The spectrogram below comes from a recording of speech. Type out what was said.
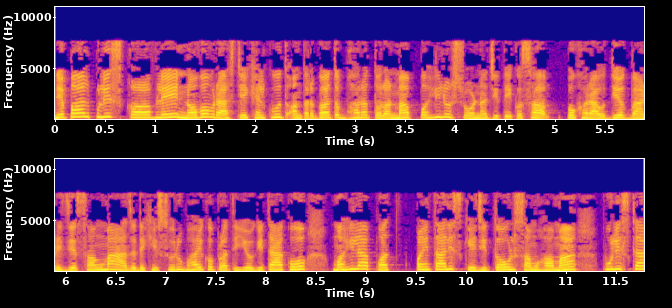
नेपाल पुलिस क्लबले नवौं राष्ट्रिय खेलकुद अन्तर्गत भरतोलनमा पहिलो स्वर्ण जितेको छ। पोखरा उद्योग वाणिज्य संघमा आजदेखि शुरू भएको प्रतियोगिताको महिला पैंतालिस केजी तौल समूहमा पुलिसका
